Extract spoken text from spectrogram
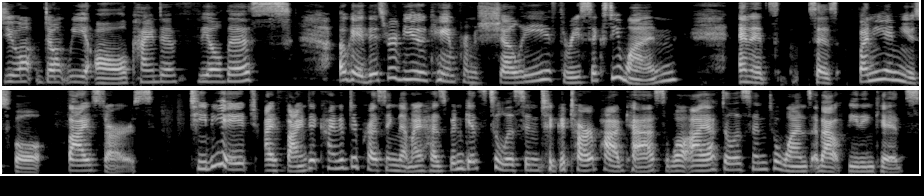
don't don't we all kind of feel this? Okay, this review came from Shelly 361 and it says funny and useful, 5 stars. TBH, I find it kind of depressing that my husband gets to listen to guitar podcasts while I have to listen to ones about feeding kids.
